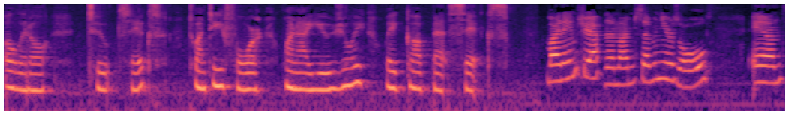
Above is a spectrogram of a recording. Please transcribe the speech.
a little to 6:24 when I usually wake up at 6. My name's Jack, and I'm seven years old. And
